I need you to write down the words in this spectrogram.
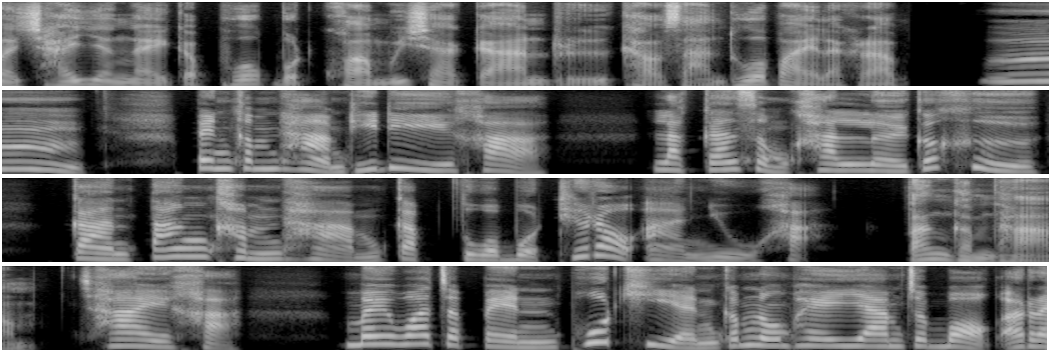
มาใช้ยังไงกับพวกบทความวิชาการหรือข่าวสารทั่วไปล่ะครับอื ม เป็นคำถามที่ดีค่ะ หลักการสำคัญเลยก็คือ การตั้งคำถามกับตัวบทที่เราอ่านอยู่ค่ะ ตั้งคำถาม ใช่ค่ะ ไม่ว่าจะเป็นผู้เขียนกำลังพยายามจะบอกอะไร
